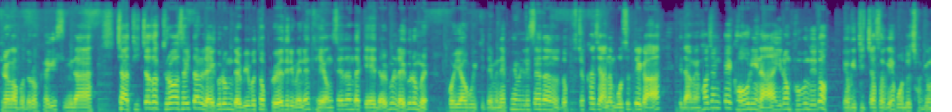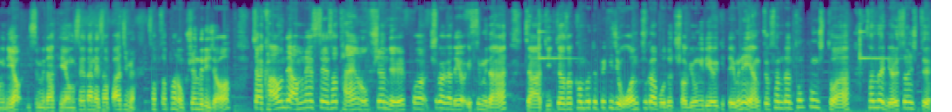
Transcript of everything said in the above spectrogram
들어가 보도록 하겠습니다. 자, 뒷좌석 들어와서 일단 레그룸 내비부터 보여드리면은 대형 세단답게 넓은 레그룸을 보유하고 있기 때문에 패밀리 세단으로도 부족하지 않은 모습들과 그 다음에 화장대 거울이나 이런 부분들도 여기 뒷좌석에 모두 적용이 되어 있습니다. 대형 세단에서 빠지면 섭섭한 옵션들이죠. 자, 가운데 암레스트에서 다양한 옵션들 포- 추가가 되어 있습니다. 자, 뒷좌석 컴포트 패키지 1, 2가 모두 적용이 되어 있기 때문에 양쪽 3단 통풍 시트와 3단 열선 시트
